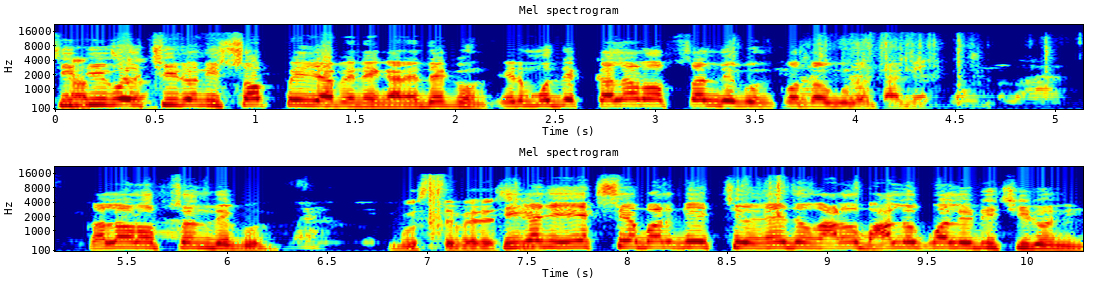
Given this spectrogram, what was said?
সিটি গোল। চিরনি সব পেয়ে যাবেন এখানে দেখুন। এর মধ্যে কালার অপশন দেখুন কতগুলো থাকে। কালার অপশন দেখুন। বুঝতে পেরেছি। ঠিক আছে এক্স এবার এক দেখুন আরও ভালো কোয়ালিটি চিরনি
